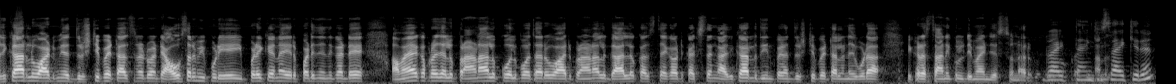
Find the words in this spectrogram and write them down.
అధికారులు వాటి మీద దృష్టి పెట్టాల్సినటువంటి అవసరం ఇప్పుడు ఇప్పటికైనా ఏర్పడింది. ఎందుకంటే అమాయక ప్రజలు ప్రాణాలు కోల్పోతారు. వారి ప్రాణాలు గాల్లో కలుస్తాయి కాబట్టి ఖచ్చితంగా అధికారులు దీనిపైన దృష్టి పెట్టాలనేది కూడా ఇక్కడ స్థానికులు డిమాండ్ చేస్తున్నారు. Right thank you Sai Kiran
